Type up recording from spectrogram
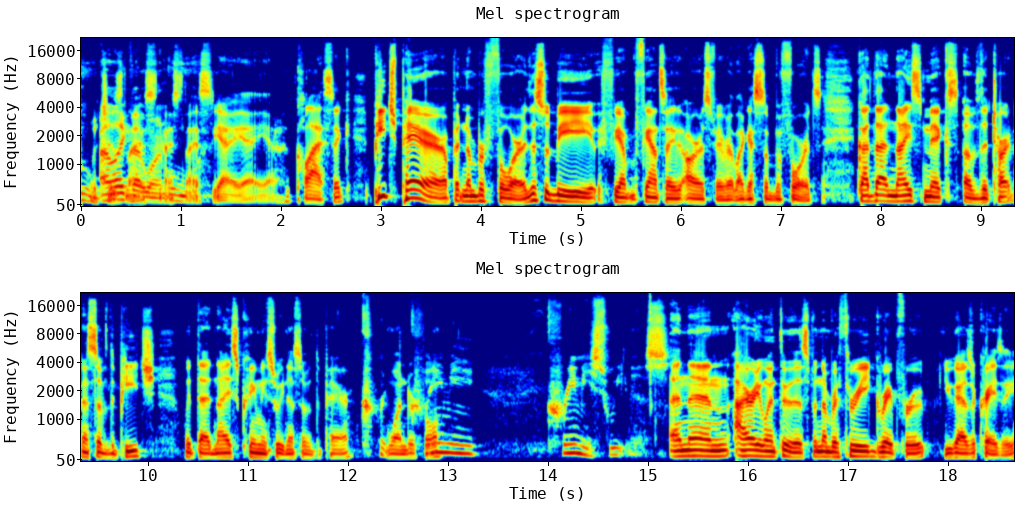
Which I is like that nice, one. Nice, nice. Yeah, yeah, yeah. Classic. Peach pear up at number four. This would be fia- fiance R's favorite. Like I said before, it's got that nice mix of the tartness of the peach with that nice creamy sweetness of the pear. Wonderful. creamy, creamy sweetness. And then I already went through this, but number three, grapefruit. You guys are crazy.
